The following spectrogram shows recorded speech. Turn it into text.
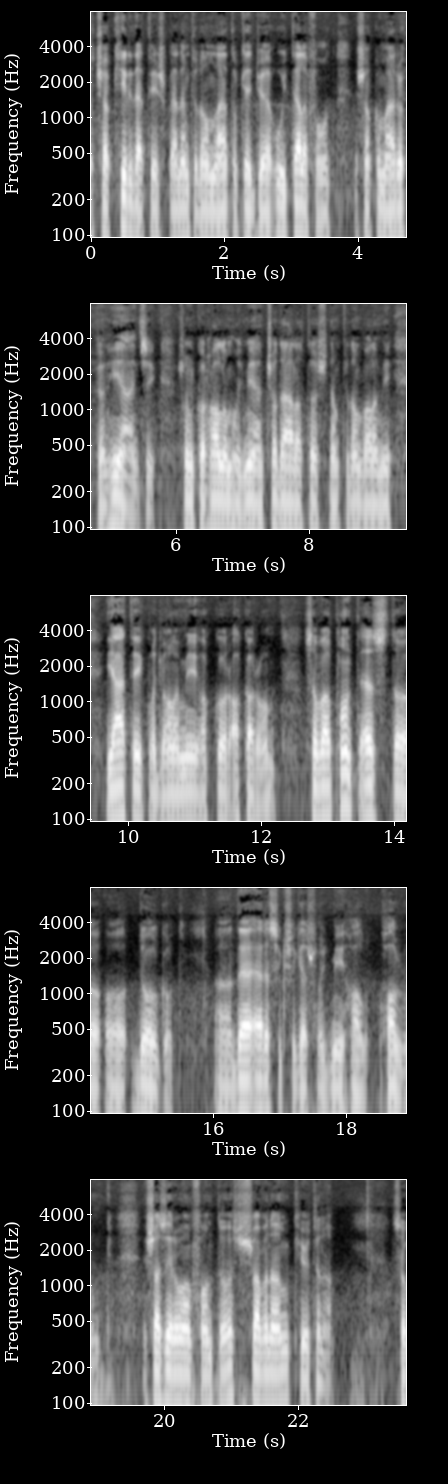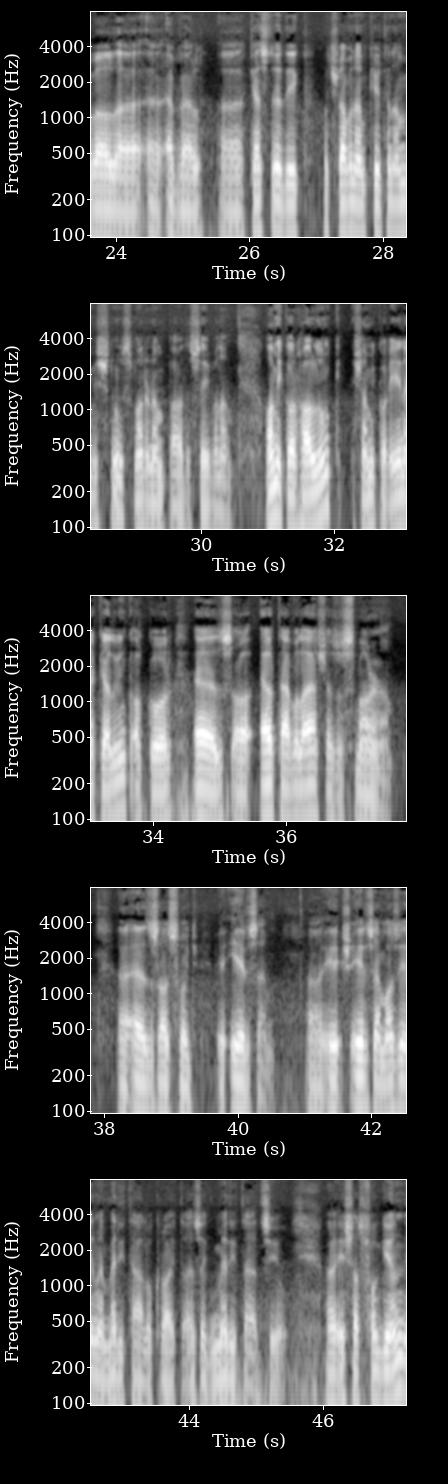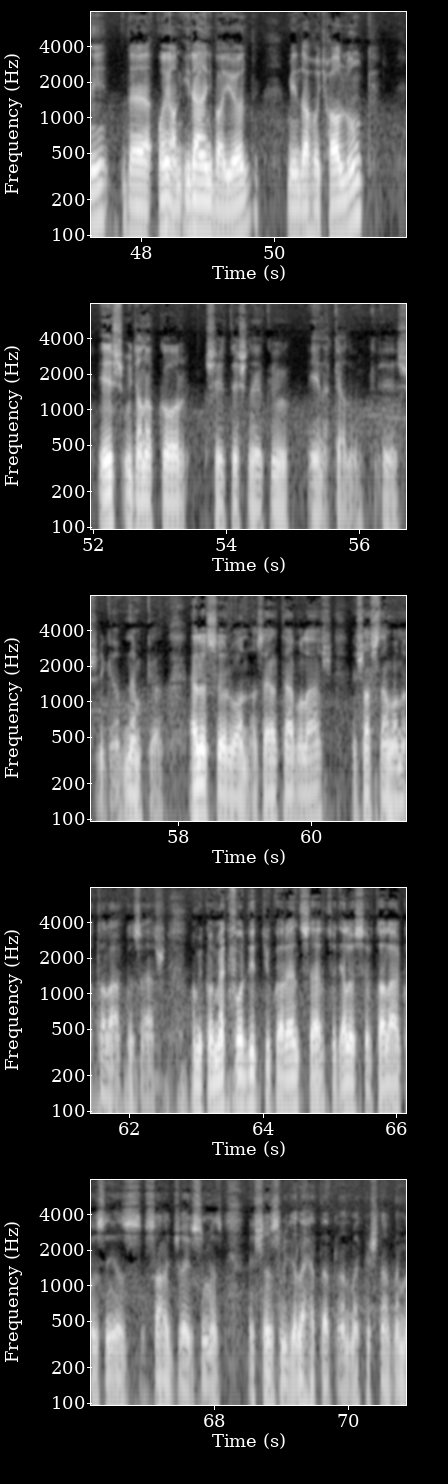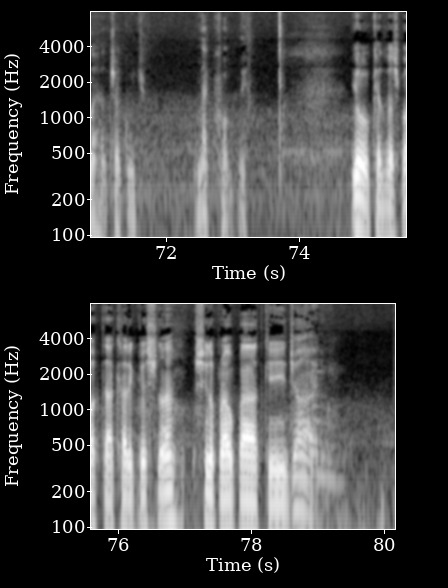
csak hirdetésben, nem tudom, látok egy új telefont, és akkor már rögtön hiányzik. És amikor hallom, hogy milyen csodálatos, nem tudom, valami játék, vagy valami, akkor akarom. Szóval pont ezt a, a dolgot. De erre szükséges, hogy mi hall, hallunk. És azért van fontos, Sravanam Kirtanam. Szóval ebben kezdődik, hogy Shravanam Kirtanam Vishnu, Smaranam Pada Sevanam. Amikor hallunk, és amikor énekelünk, akkor ez az eltávolás, ez a Smaranam. Ez az, hogy érzem. És érzem azért, mert meditálok rajta, ez egy meditáció. És az fog jönni, de olyan irányba jön, mint ahogy hallunk, és ugyanakkor sértés nélkül énekelünk, és igen, nem kell. Először van az eltávolás, és aztán van a találkozás. Amikor megfordítjuk a rendszert, hogy először találkozni, az szahadzsaizm, ez, és ez ugye lehetetlen, meg Krisnát nem lehet csak úgy megfogni. Jó, kedves bakták, Hari Krishna, Sila Prabhupád ki jai.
